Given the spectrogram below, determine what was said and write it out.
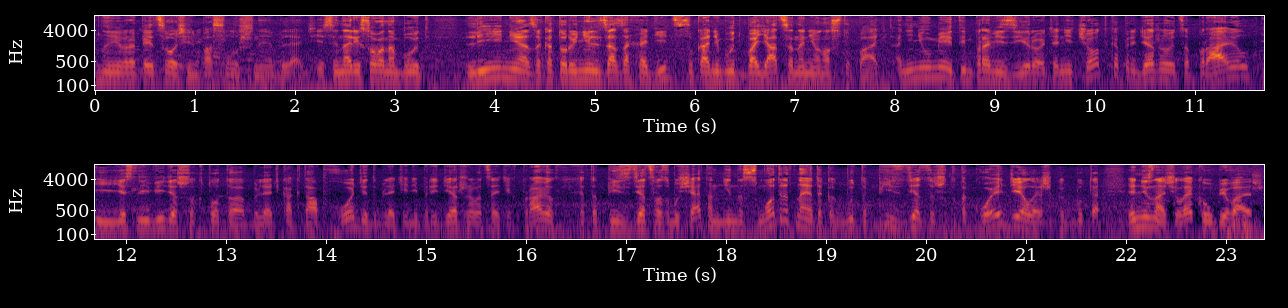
но европейцы очень послушные, блядь. Если нарисована будет линия, за которую нельзя заходить, сука, они будут бояться на нее наступать. Они не умеют импровизировать, они четко придерживаются правил, и если видят, что кто-то, блядь, как-то обходит, блядь, и не придерживаться этих правил, это пиздец возмущает, они смотрят на это, как будто пиздец, ты что-то такое делаешь, как будто, я не знаю, человека убиваешь.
